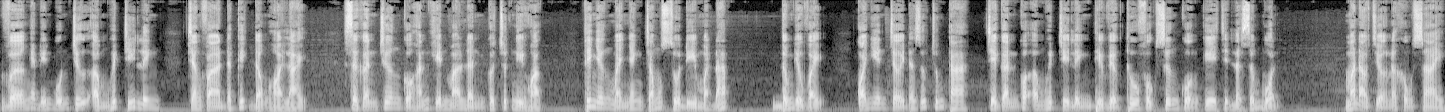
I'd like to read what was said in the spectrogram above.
Vừa nghe đến bốn chữ âm huyết trí linh, Trang Pha đã kích động hỏi lại. Sự gần trương của hắn khiến Mã Lần có chút nghi hoặc. Thế nhưng mà nhanh chóng xua đi mà đáp. Đúng như vậy, quả nhiên trời đã giúp chúng ta. Chỉ cần có âm huyết chi linh thì việc thu phục xương cuồng kia chỉ là sớm muộn. Mã đạo trưởng nó không sai.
